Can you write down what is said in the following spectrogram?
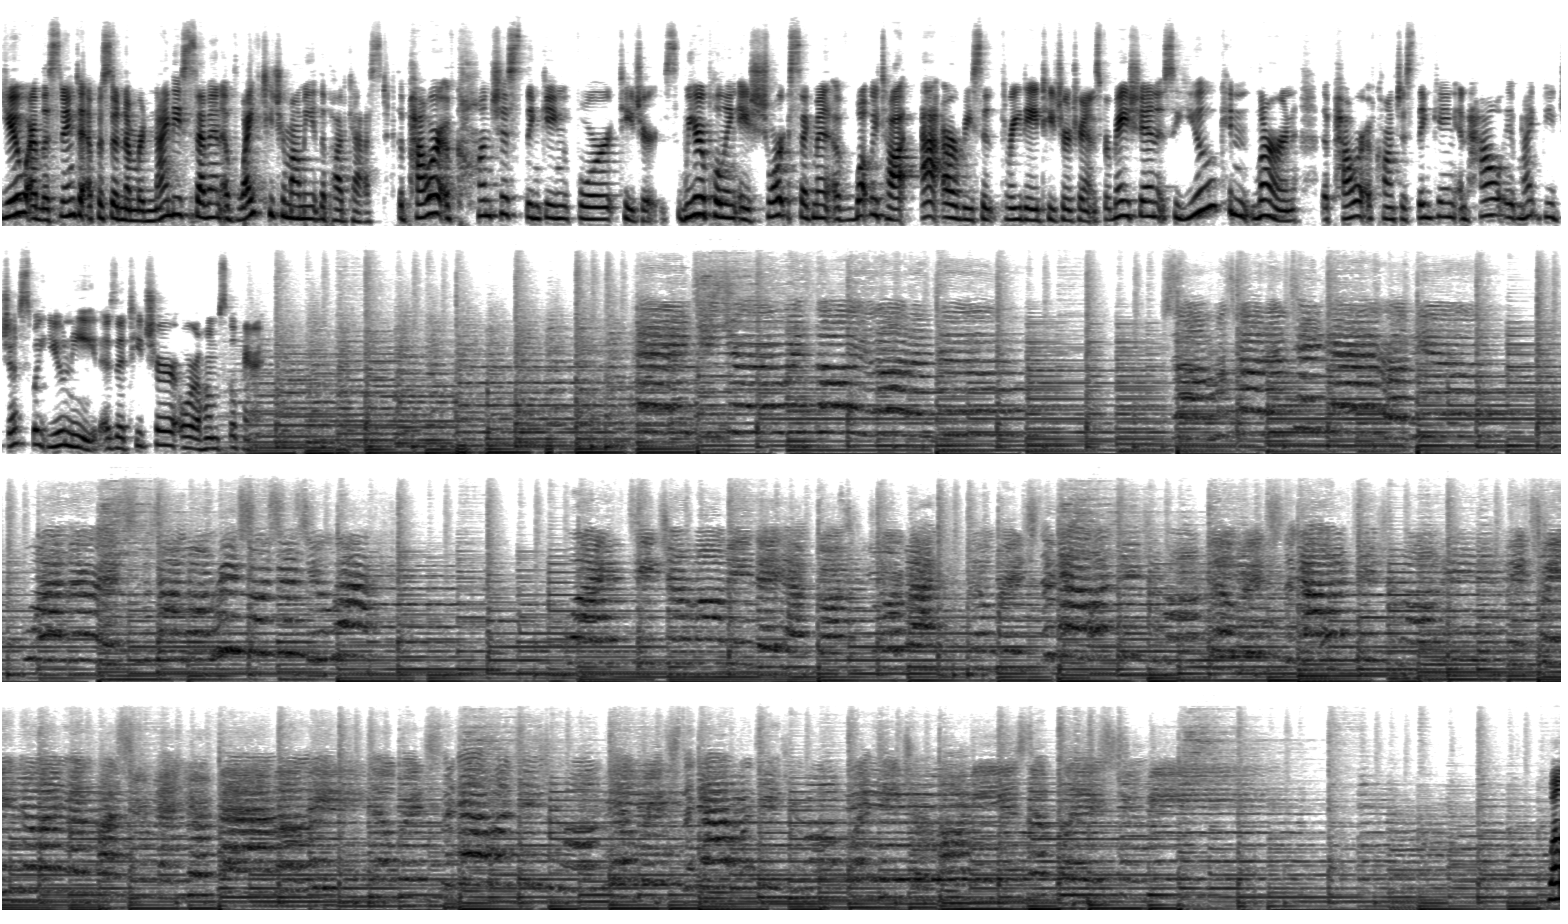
You are listening to episode number 97 of Wife Teacher Mommy, the podcast, the power of conscious thinking for teachers. We are pulling a short segment of what we taught at our recent three day teacher transformation so you can learn the power of conscious thinking and how it might be just what you need as a teacher or a homeschool parent.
